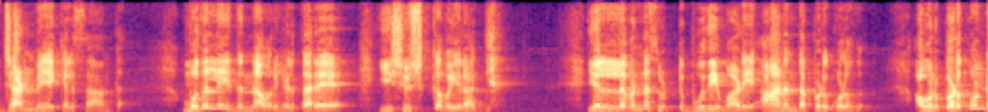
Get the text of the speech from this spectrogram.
ಜಾಣ್ಮೆಯ ಕೆಲಸ ಅಂತ. ಮೊದಲನೇ ಇದನ್ನು ಅವರು ಹೇಳ್ತಾರೆ, ಈ ಶುಷ್ಕ ವೈರಾಗ್ಯ. ಎಲ್ಲವನ್ನ ಸುಟ್ಟು ಬೂದಿ ಮಾಡಿ ಆನಂದ ಪಡ್ಕೊಳ್ಳೋದು. ಅವನು ಪಡ್ಕೊಂಡ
